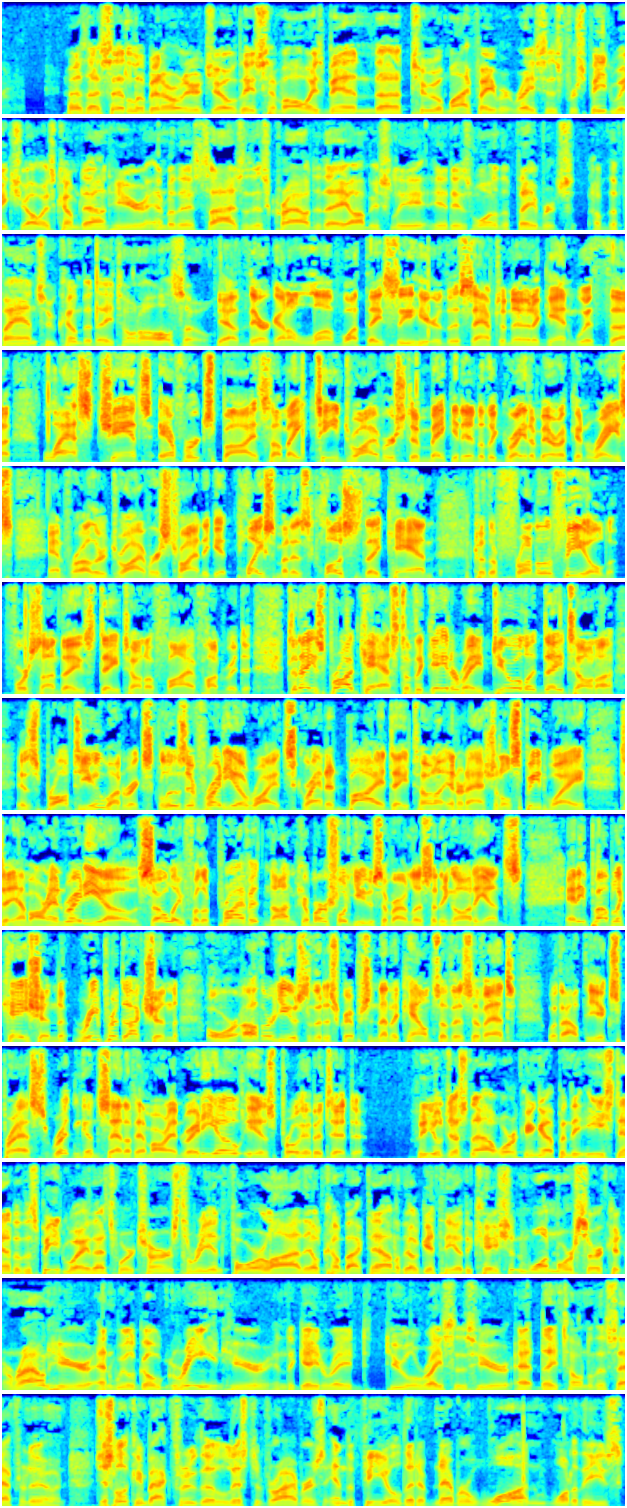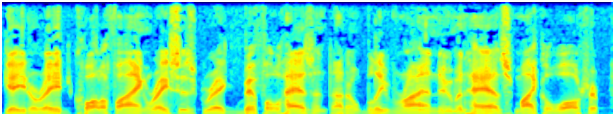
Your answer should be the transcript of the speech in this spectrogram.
As I said a little bit earlier, Joe, these have always been uh, two of my favorite races for Speed Weeks. You always come down here, and by the size of this crowd today, obviously it is one of the favorites of the fans who come to Daytona also. Yeah, they're going to love what they see here this afternoon. Again, with uh, last chance efforts by some 18 drivers to make it into the Great American Race, and for other drivers trying to get placement as close as they can to the front of the field for Sunday's Daytona 500. Today's broadcast of the Gatorade Duel at Daytona is brought to you under exclusive radio rights granted by Daytona International Speedway to MRN Radio, solely for the private, non commercial use of our listening audience. Any publication, reproduction, or other use of the description and accounts of this event without the express written consent of MRN Radio is prohibited. Field just now working up in the east end of the speedway. That's where turns three and four lie. They'll come back down and they'll get the indication. One more circuit around here, and we'll go green here in the Gatorade duel races here at Daytona this afternoon. Just looking back through the list of drivers in the field that have never won one of these Gatorade qualifying races, Greg Biffle hasn't. I don't believe Ryan Newman has. Michael Waltrip.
